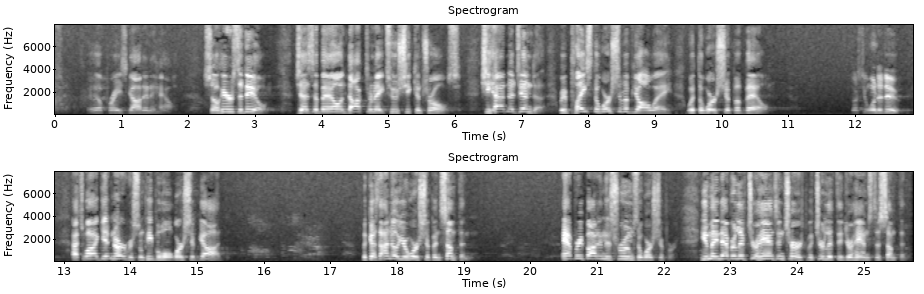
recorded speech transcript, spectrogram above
Well, praise God anyhow. So here's the deal Jezebel indoctrinates who she controls. She had an agenda replace the worship of Yahweh with the worship of Baal. That's what she wanted to do. That's why I get nervous when people won't worship God. Because I know you're worshiping something. Everybody in this room is a worshiper. You may never lift your hands in church, but you're lifting your hands to something.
